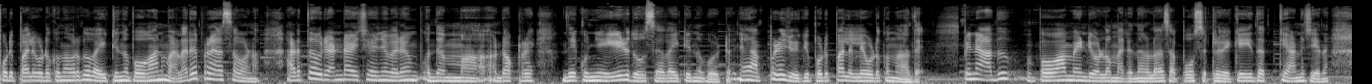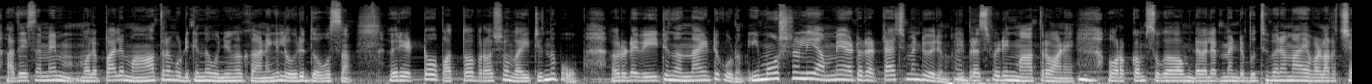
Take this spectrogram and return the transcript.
പൊടിപ്പാൽ കൊടുക്കുന്നവർക്ക് വയറ്റിൽ നിന്ന് പോകാൻ വളരെ പ്രയാസമാണ്. അടുത്ത ഒരു രണ്ടാഴ്ച കഴിഞ്ഞ് വരും ഡോക്ടറെ ഇതേ കുഞ്ഞ് ഏഴ് ദിവസം വയറ്റിൽ നിന്ന് പോയിട്ട്. ഞാൻ അപ്പോഴേ ചോദിക്കും പൊടിപ്പാലല്ലേ കൊടുക്കുന്നത്? അതെ. പിന്നെ അത് പോകാൻ വേണ്ടിയുള്ള മരുന്നുകൾ സപ്പോസിറ്ററി വയ്ക്കുക ഇതൊക്കെയാണ് ചെയ്യുന്നത്. അതേസമയം മുലപ്പാൽ മാത്രം കുടിക്കുന്ന കുഞ്ഞുങ്ങൾക്കാണെങ്കിൽ ഒരു ദിവസം ഒരു എട്ടോ പത്തോ പ്രാവശ്യം വയറ്റിൽ നിന്ന് പോകും അവരുടെ വെയിറ്റ് നന്നായിട്ട് കൂടും. ഇമോഷണലി അമ്മയായിട്ടൊരു അറ്റാച്ച്മെന്റ് വരും. ഈ ബ്രസ്റ്റ് ഫീഡിങ് മാത്രമാണ്. ഉറക്കം സുഖവും ഡെവലപ്മെന്റ് ബുദ്ധിപരമായ വളർച്ച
